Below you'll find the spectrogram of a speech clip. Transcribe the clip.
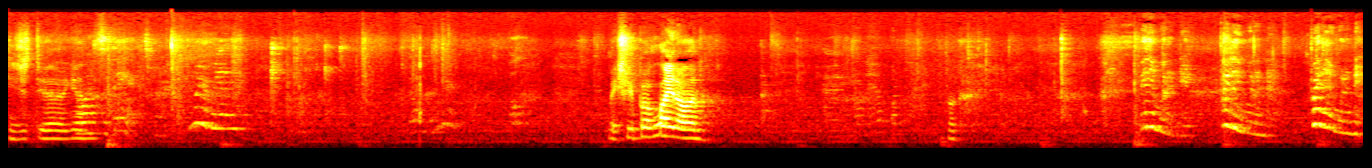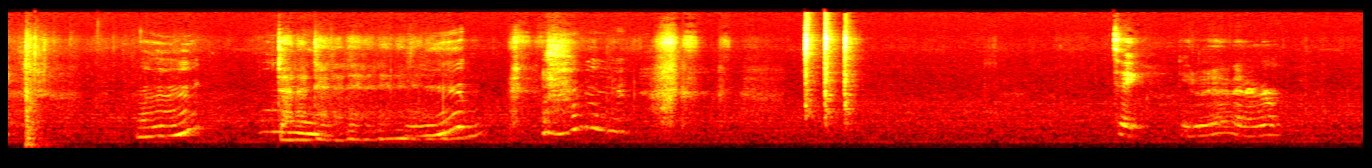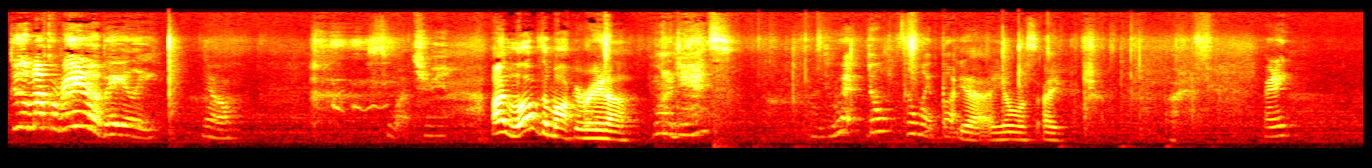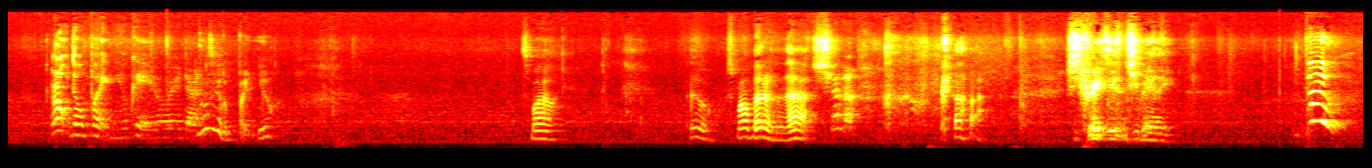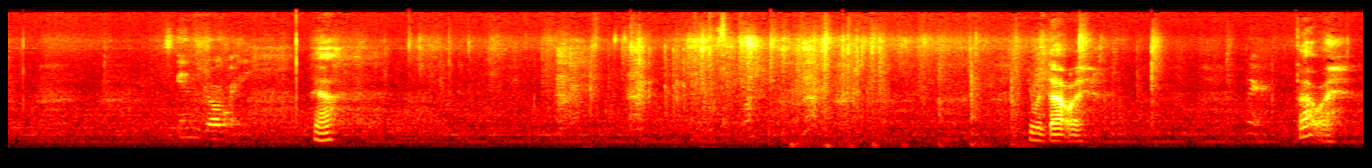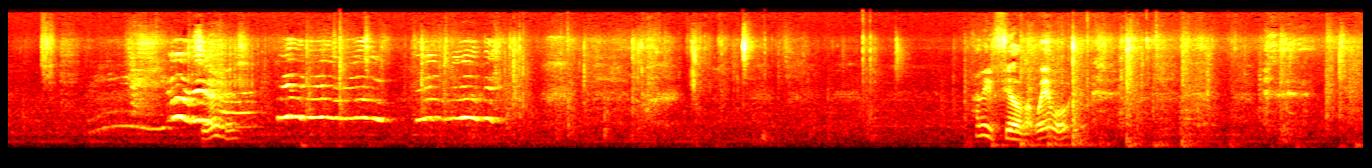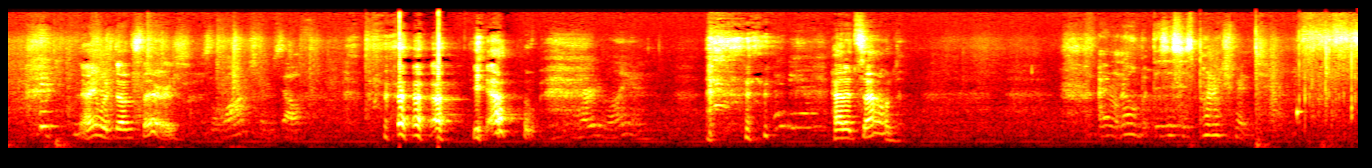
Can you just do that again? wants to dance? Come here, Bailey. Oh, come. Make sure you put a light on. I don't have one. Okay. Wanna dance. Bailey wanna dance. Bailey wanna dance. Take. Do the Macarena, Bailey. No. It's too much. You I love the Macarena. You wanna dance? Wanna do it? Don't feel my butt. Yeah, you almost. I. Ready? Oh, don't bite me. Okay, you're already I done. was gonna bite you. Smile. Ew, smile better than that. Shut up. God. She's crazy, isn't she, Bailey? Boo! It's in the doorway. Yeah. You went that way. Where? That way. There is. How do you feel about wait? What? now he went downstairs. He's launched himself. yeah. I heard him land. How'd it sound? I don't know, but this is his punishment.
